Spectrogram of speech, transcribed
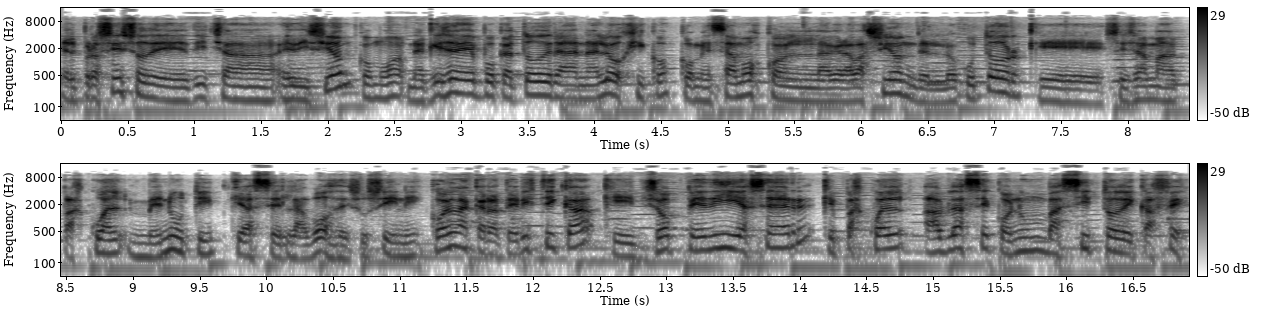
El proceso de dicha edición, como en aquella época todo era analógico, comenzamos con la grabación del locutor que se llama Pascual Menuti, que hace la voz de Susini, con la característica que yo pedí hacer que Pascual hablase con un vasito de café,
